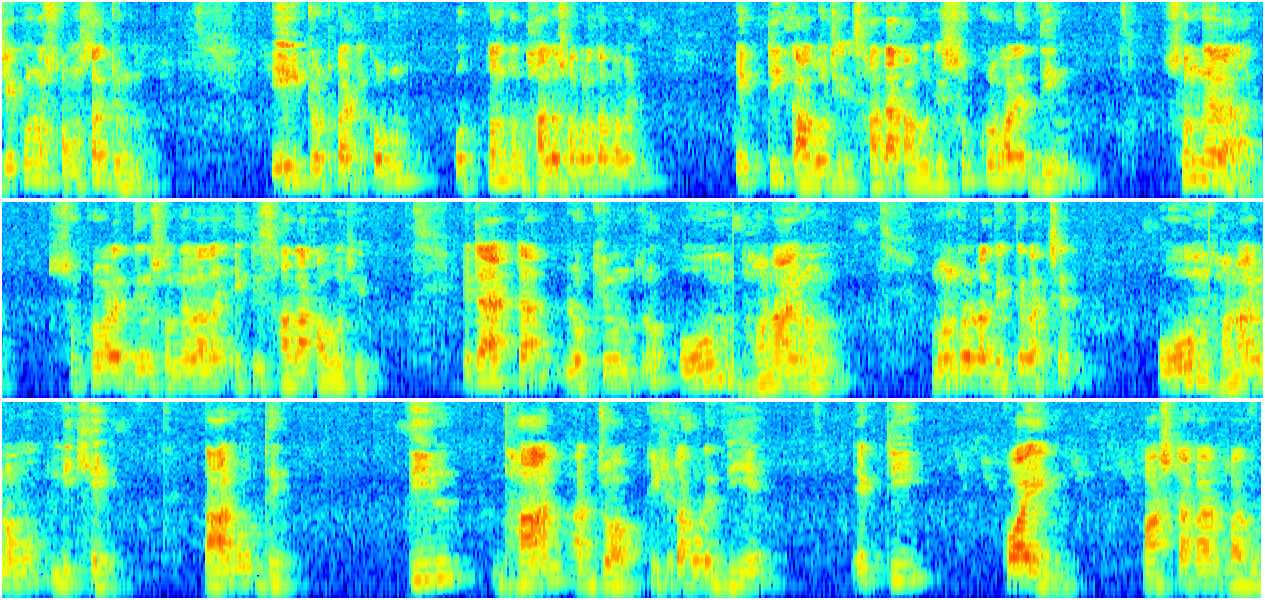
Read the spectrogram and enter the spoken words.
যে কোনো সমস্যার জন্য এই টোটকাটি করুন। অত্যন্ত ভালো সফলতা পাবেন। একটি কাগজে, সাদা কাগজে শুক্রবারের দিন সন্ধেবেলায়, শুক্রবারের দিন সন্ধেবেলায় একটি সাদা কাগজে, এটা একটা লক্ষ্মী মন্ত্র, ওম ধনায় নম, মন্ত্রটা দেখতে পাচ্ছেন, ওম ধনায় নম লিখে তার মধ্যে তিল, ধান আর জব কিছুটা করে দিয়ে একটি কয়েন পাঁচ টাকার বা দু-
